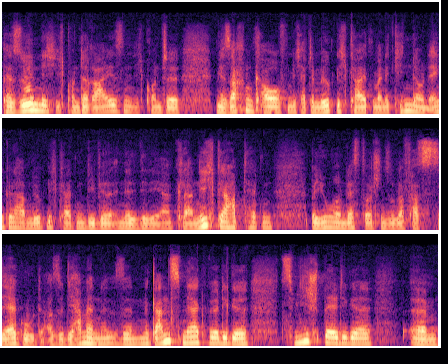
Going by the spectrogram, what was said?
persönlich, ich konnte reisen, ich konnte mir Sachen kaufen, ich hatte Möglichkeiten, meine Kinder und Enkel haben Möglichkeiten, die wir in der DDR klar nicht gehabt hätten. Bei jüngeren Westdeutschen sogar fast sehr gut. Also die haben eine, eine ganz merkwürdige, zwiespältige ähm,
